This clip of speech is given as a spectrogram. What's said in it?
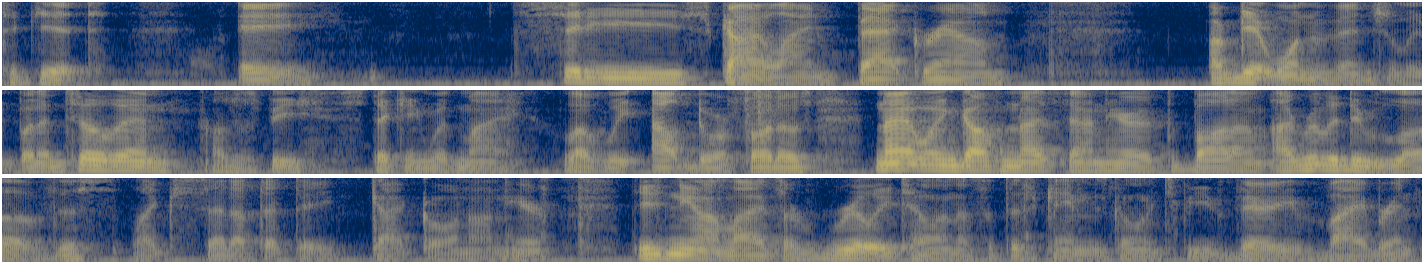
to get a city skyline background. I'll get one eventually, but until then, I'll just be sticking with my lovely outdoor photos. Nightwing Gotham Knights down here at the bottom. I really do love this like setup that they got going on here. These neon lights are really telling us that this game is going to be very vibrant.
